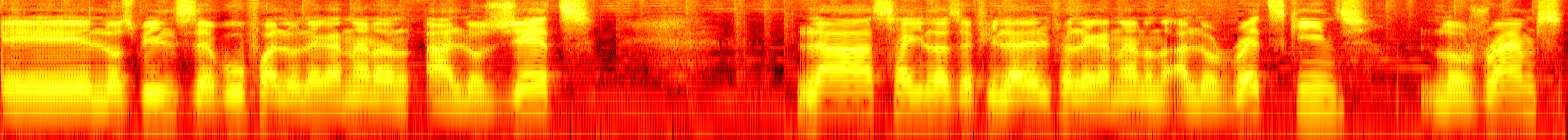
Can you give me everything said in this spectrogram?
Eh, los Bills de Buffalo le ganaron a los Jets. Las Águilas de Filadelfia le ganaron a los Redskins. Los Rams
